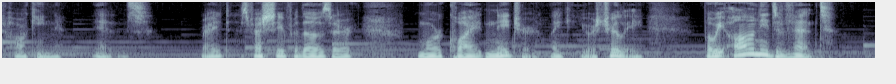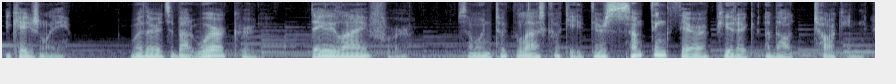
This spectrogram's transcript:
talking is, right? Especially for those that are more quiet in nature, like yours truly. But we all need to vent occasionally, whether it's about work or daily life or someone took the last cookie. There's something therapeutic about talking,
